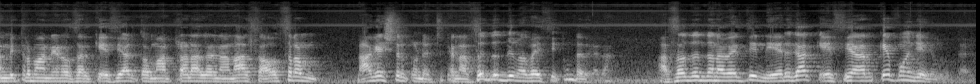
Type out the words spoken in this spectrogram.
మిత్రమా నేను ఒకసారి కేసీఆర్తో మాట్లాడాలని అనాల్సిన అవసరం నాగేశ్వర్కి ఉండొచ్చు. కానీ అసదుద్దీన్ ఓవైసీకి ఉండదు కదా. అసదుద్దీన్ అవైసీ నేరుగా కేసీఆర్కే ఫోన్ చేయగలుగుతాడు.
